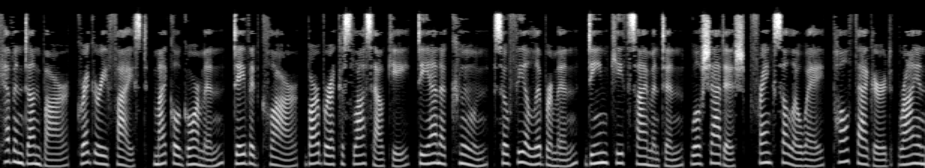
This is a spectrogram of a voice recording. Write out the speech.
Kevin Dunbar, Gregory Feist, Michael Gorman, David Klahr, Barbara Koslowski, Deanna Kuhn, Sophia Liberman, Dean Keith Simonton, Will Shadish, Frank Sulloway, Paul Thagard, Ryan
